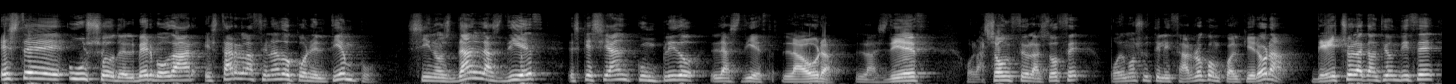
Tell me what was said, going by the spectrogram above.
este uso del verbo dar está relacionado con el tiempo. Si nos dan las diez, es que se han cumplido las diez, la hora, las diez, o las once, o las doce, podemos utilizarlo con cualquier hora, de hecho, la canción dice,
